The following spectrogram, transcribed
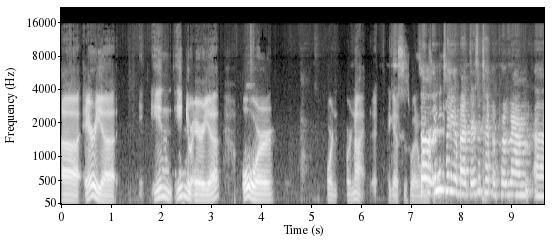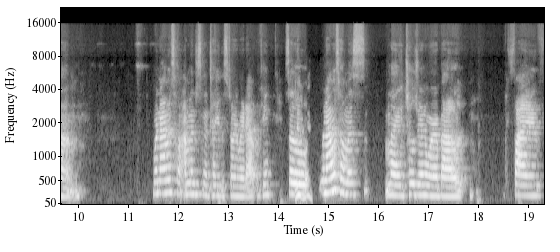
uh, area in in your area or or or not i guess is what I so let me tell you about there's a type of program um when i was i'm just going to tell you the story right out okay? So yeah. when i was homeless my children were about five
